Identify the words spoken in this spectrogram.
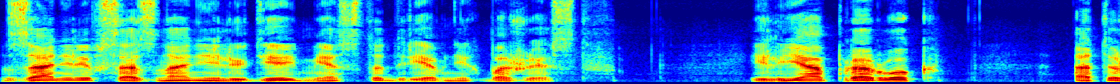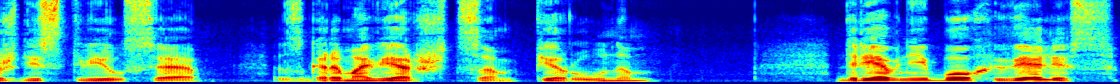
заняли в сознании людей место древних божеств. Илья Пророк отождествился с громовержцем Перуном, древний бог Велес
